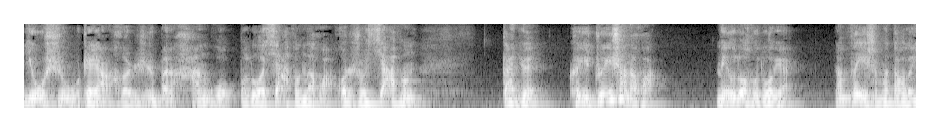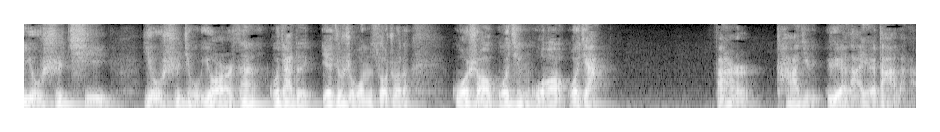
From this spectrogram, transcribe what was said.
U 十五这样和日本、韩国不落下风的话，或者说下风，感觉可以追上的话，没有落后多远。那为什么到了 U 十七、U 十九、U 二三国家队，也就是我们所说的国少、国青、国奥、国家，反而差距越拉越大了呢？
